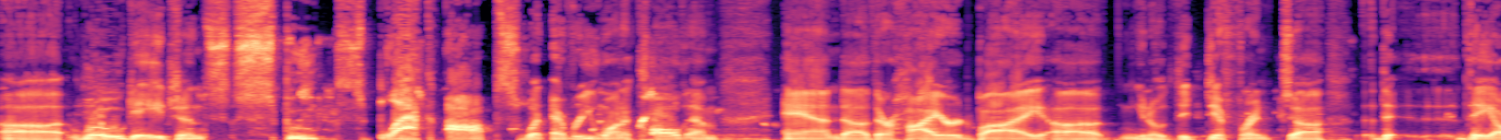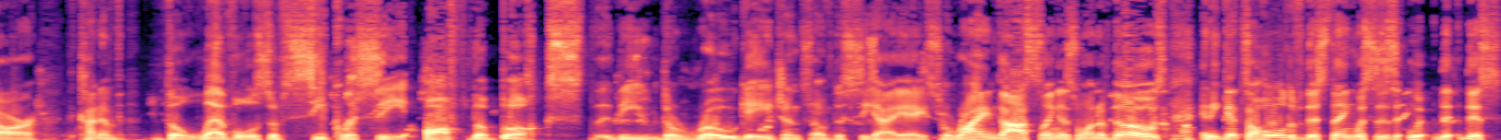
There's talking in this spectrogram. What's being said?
uh, rogue agents, spooks, black ops, whatever you want to call them. And uh, they're hired by, uh, you know, the different, uh, the, they are kind of the levels of secrecy off the books, the the rogue agents of the CIA. So Ryan Gosling is one of those, and he gets a hold of this thing, which is this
